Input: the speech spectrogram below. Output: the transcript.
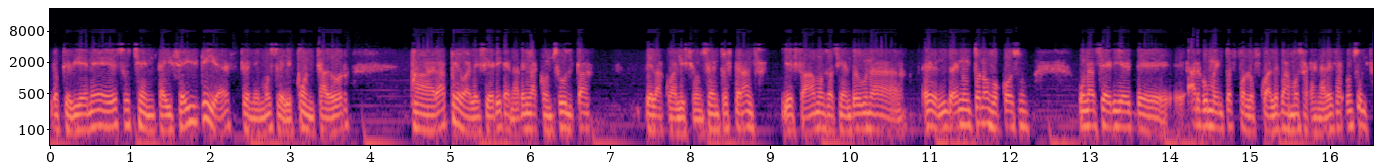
Lo que viene es 86 días, tenemos el contador para prevalecer y ganar en la consulta de la coalición Centro Esperanza. Y estábamos haciendo una, en, en un tono jocoso, una serie de argumentos por los cuales vamos a ganar esa consulta.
